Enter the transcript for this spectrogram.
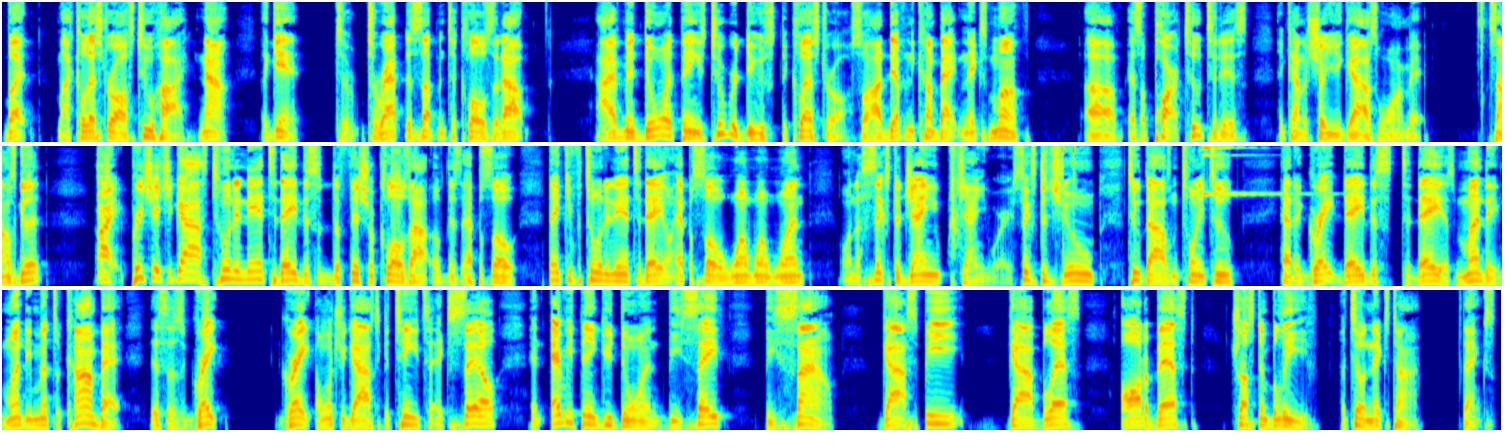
But my cholesterol is too high. Now, again, to to wrap this up and to close it out, I've been doing things to reduce the cholesterol. So I'll definitely come back next month uh, as a part two to this and kind of show you guys where I'm at. Sounds good? All right. Appreciate you guys tuning in today. This is the official closeout of this episode. Thank you for tuning in today on episode 111 on the 6th of Janu- January, 6th of June, 2022. Had a great day. This today is Monday, Monday Mental Combat. This is great. Great. I want you guys to continue to excel in everything you're doing. Be safe, be sound. Godspeed. God bless. All the best. Trust and believe. Until next time. Thanks.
